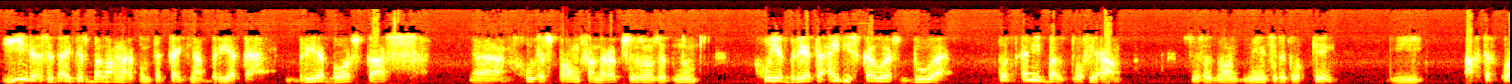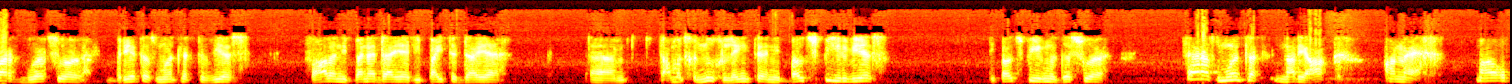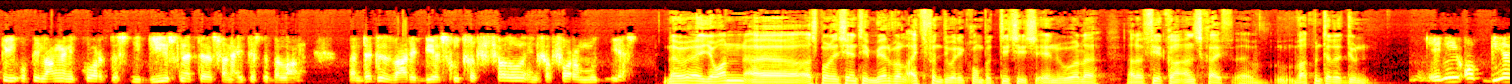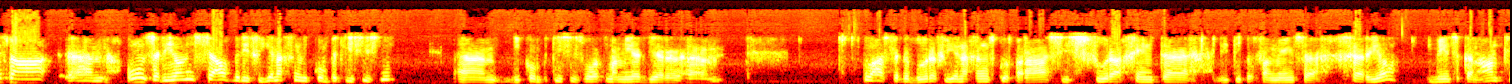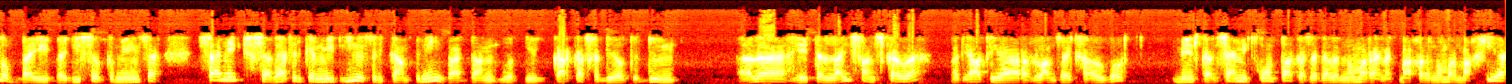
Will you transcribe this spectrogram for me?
Hier is dit uiters belangrik om te kyk na breedte. Breë borskas, uh goeie sprong van rib soos ons dit noem, goeie breedte uit die skouers bo tot in die bult of die ramp soos wat mense dit ook ken. Die agterkwart behoort so breed as moontlik te wees, veral in die binneduie, die buiteduie. Ehm um, daar moet genoeg lengte in die boutspier wees. Die boutspier moet dus so ver as moontlik na die hak aanheg. Maar op die op die lang en die kort is die diersnitte van uiterste belang want dit is waar die bees goed gevul en gevorm moet wees. Nou uh, Johan, uh, as politisie meer wil uitvind oor die kompetisies en hoe hulle hulle VK inskryf, uh, wat moet hulle doen? En nie op bees daar um, ons reël nie self by die vereniging die kompetisies nie. Ehm um, die kompetisies word maar meer deur ehm um, plaaslike boereverenigings, koöperasies, voeragente, die tipe van mense gereël mense kan aanklop by by die sulke mense. Samic South African Meat Industry Company wat dan ook die karkas gedeelte doen. Hulle het 'n lys van skoue wat elke jaar landwyd gehou word. Mense kan Samic kontak as ek hulle nommer en ek mag hulle nommer mag gee.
